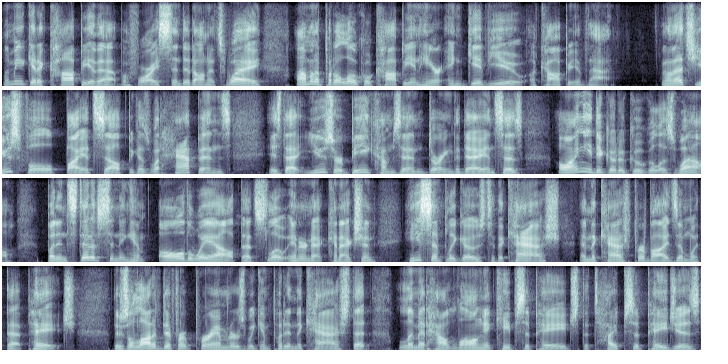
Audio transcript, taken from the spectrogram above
Let me get a copy of that before I send it on its way. I'm going to put a local copy in here and give you a copy of that. Now, that's useful by itself because what happens is that user B comes in during the day and says, Oh, I need to go to Google as well. But instead of sending him all the way out that slow internet connection, he simply goes to the cache and the cache provides him with that page. There's a lot of different parameters we can put in the cache that limit how long it keeps a page, the types of pages,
